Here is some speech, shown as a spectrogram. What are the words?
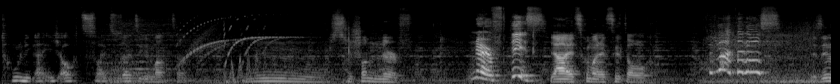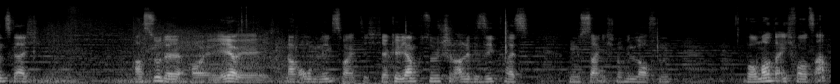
Tulik eigentlich auch zwei zur Seite gemacht hat. Hm, ist schon ein Nerf. Nerf this! Ja, jetzt guck mal, jetzt geht er hoch. Warte das! Wir sehen uns gleich. Achso, der. Oh je, oh je. Nach oben links meinte ich. Ja, okay, wir haben zumindest schon alle besiegt, heißt, wir müssen eigentlich nur hinlaufen. Warum haut er eigentlich vor uns ab?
